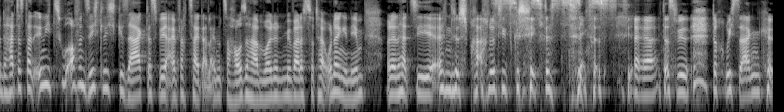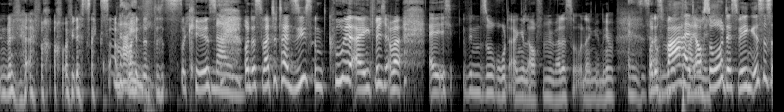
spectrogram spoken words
und hat es dann irgendwie zu offensichtlich gesagt, dass wir einfach Zeit alleine zu Hause haben wollen. Und mir war das total unangenehm. Und dann hat sie eine Sprachnotiz geschickt, dass, dass, ja, ja, dass wir doch ruhig sagen können, wenn wir einfach auch mal wieder Sex haben Nein. wollen und dass es okay ist. Nein. Und es war total süß und cool eigentlich. Aber ey, ich bin so rot angelaufen. Mir war das so unangenehm. Es und es war halt auch so, deswegen ist es,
